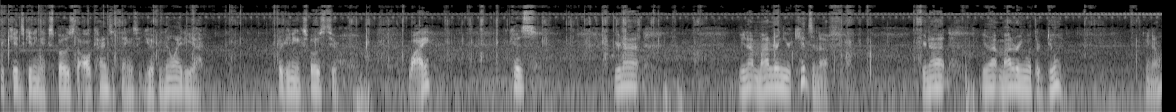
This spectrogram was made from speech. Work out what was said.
Your kid's getting exposed to all kinds of things that you have no idea they're getting exposed to. Why? Because you're not you're not monitoring your kids enough. You're not you're not monitoring what they're doing. You know?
